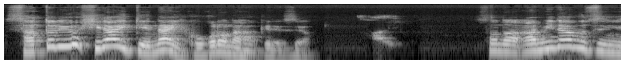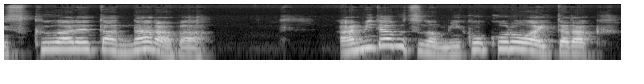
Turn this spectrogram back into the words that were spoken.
悟りを開いてない心なわけですよ。はい。その阿弥陀仏に救われたならば、阿弥陀仏の御心はいただく。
